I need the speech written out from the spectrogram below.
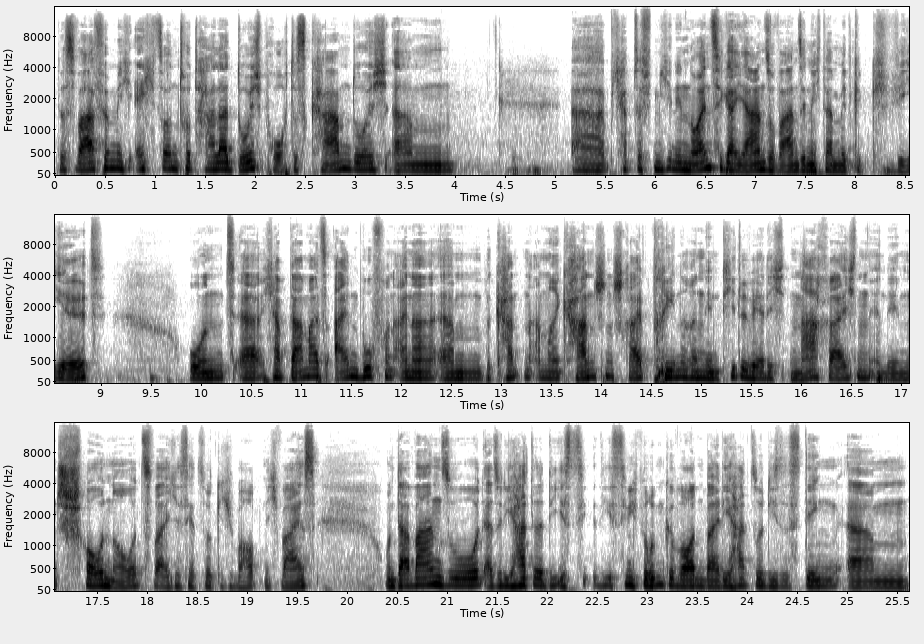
das war für mich echt so ein totaler Durchbruch. Das kam durch ähm, äh, ich habe mich in den 90er Jahren so wahnsinnig damit gequält. Und äh, ich habe damals ein Buch von einer ähm, bekannten amerikanischen Schreibtrainerin, den Titel werde ich nachreichen in den Show Notes, weil ich es jetzt wirklich überhaupt nicht weiß. Und da waren so, also die hatte, die ist, die ist ziemlich berühmt geworden, weil die hat so dieses Ding, ähm,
